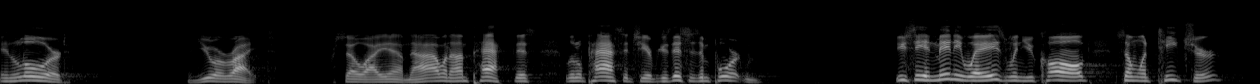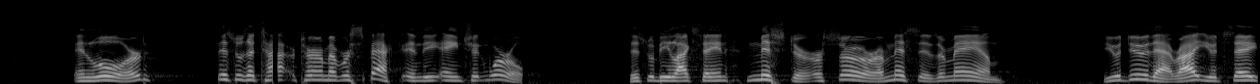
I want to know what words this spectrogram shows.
and Lord, and you are right. So I am. Now, I want to unpack this little passage here because this is important. You see, in many ways, when you called someone teacher and Lord, this was a t- term of respect in the ancient world. This would be like saying Mr. or Sir or Mrs. or Ma'am. You would do that, right? You would say,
